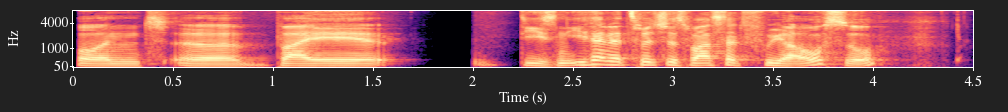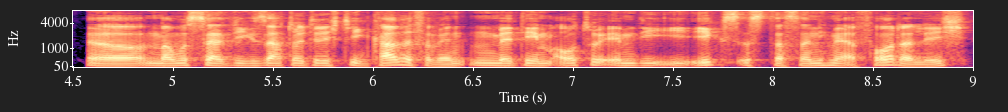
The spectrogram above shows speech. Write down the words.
Und äh, bei diesen Ethernet-Switches war es halt früher auch so, Äh, man muss halt, wie gesagt, die richtigen Kabel verwenden. Mit dem Auto MDI-X ist das dann nicht mehr erforderlich,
